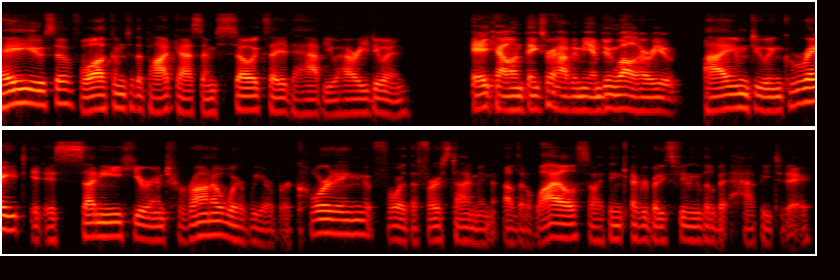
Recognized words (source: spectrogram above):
Hey, Yousuf, welcome to the podcast. I'm so excited to have you. How are you doing? Hey, Calan, thanks for having me. I'm doing well. How are you? I am doing great. It is sunny here in Toronto where we are recording for the first time in a little while. So I think everybody's feeling a little bit happy today.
